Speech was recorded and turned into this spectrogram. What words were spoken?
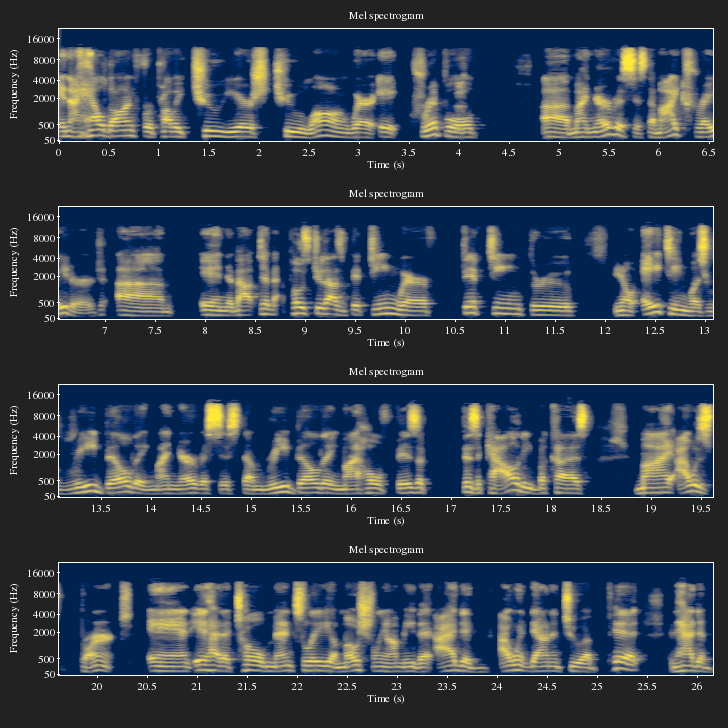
and I held on for probably two years too long, where it crippled uh, my nervous system. I cratered um, in about post 2015, where 15 through you know 18 was rebuilding my nervous system, rebuilding my whole physical physicality because my I was burnt and it had a toll mentally, emotionally on me that I had to I went down into a pit and had to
